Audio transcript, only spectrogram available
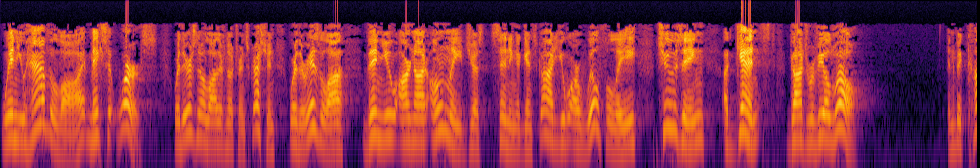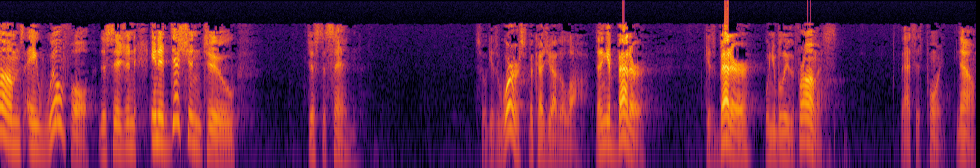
when you have the law, it makes it worse. Where there is no law, there's no transgression. Where there is a law, then you are not only just sinning against God, you are willfully choosing against God's revealed will. And it becomes a willful decision in addition to just a sin. So it gets worse because you have the law. Then It doesn't get better. It gets better when you believe the promise. That's his point. Now,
